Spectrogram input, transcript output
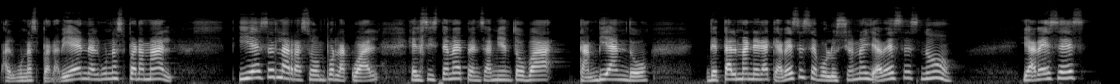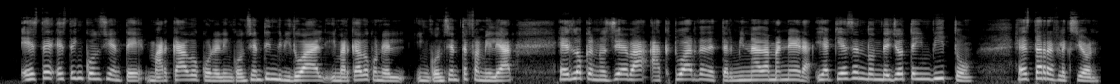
algunas para bien, algunas para mal. Y esa es la razón por la cual el sistema de pensamiento va cambiando de tal manera que a veces evoluciona y a veces no. Y a veces este, este inconsciente, marcado con el inconsciente individual y marcado con el inconsciente familiar, es lo que nos lleva a actuar de determinada manera. Y aquí es en donde yo te invito a esta reflexión,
